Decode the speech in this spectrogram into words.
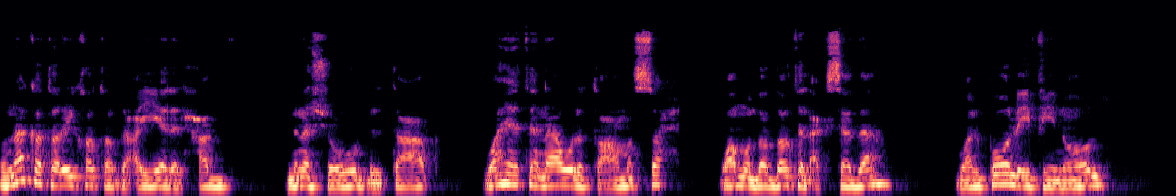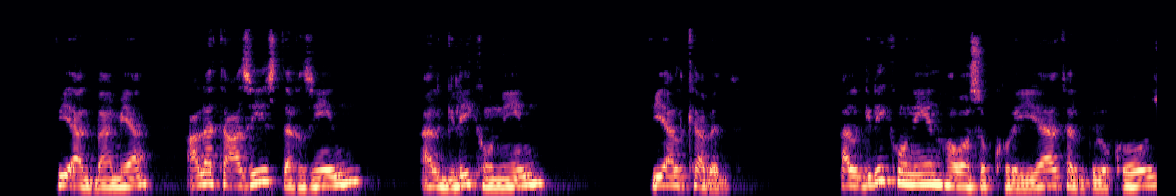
هناك طريقة طبيعية للحد من الشعور بالتعب وهي تناول الطعام الصحي ومضادات الأكسدة والبوليفينول في البامية على تعزيز تخزين الجليكوجين في الكبد الجليكوجين هو سكريات الجلوكوز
